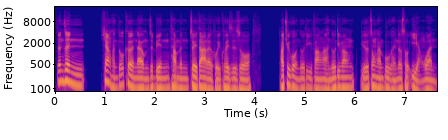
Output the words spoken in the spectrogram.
真正像很多客人来我们这边，他们最大的回馈是说，他去过很多地方啊，很多地方，比如中南部可能都收一两万、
